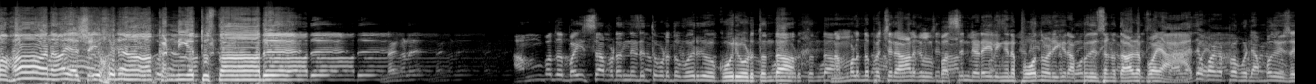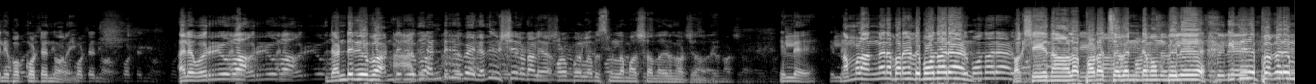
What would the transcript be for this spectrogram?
മഹാനായ ഷെയ്ഖുന കണ്ണിയത്തുസ്താദ് അമ്പത് പൈസ അവിടെ നിന്ന് എടുത്തു കൊടുത്ത് ഒരു രൂപ കൂലി കൊടുത്തു നമ്മളിന്നിപ്പോ ചില ആളുകൾ ബസ്സിന്റെ ഇടയിൽ ഇങ്ങനെ പോകുന്ന വഴിക്ക് അമ്പത് ദിവസം താഴെ പോയാൽ അത് കുഴപ്പമില്ല അമ്പത് പൈസ പൊക്കോട്ടെ എന്ന് പറയും. അല്ല ഒരു രൂപ രണ്ട് രൂപ രണ്ട് രൂപയല്ലേ? അത് വിഷയങ്ങളാണ് കുഴപ്പമില്ല. മാഷാ ഇരുന്നോട്ടെ ഇല്ലേ? നമ്മൾ അങ്ങനെ പറഞ്ഞിട്ട് പോന്നവരാണ് പക്ഷേ നാളെ പടച്ചവന്റെ മുമ്പിൽ ഇതിന് പകരം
